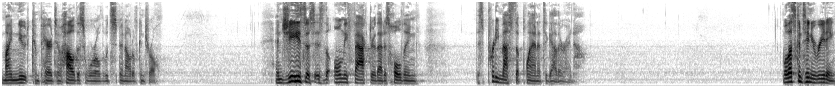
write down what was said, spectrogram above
minute compared to how this world would spin out of control. And Jesus is the only factor that is holding this pretty messed up planet together right now. Well, let's continue reading.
